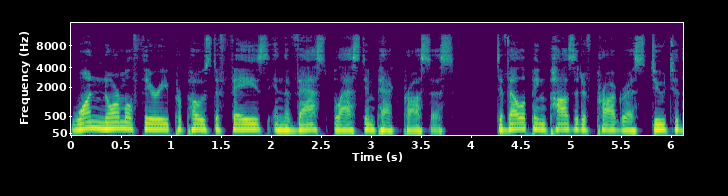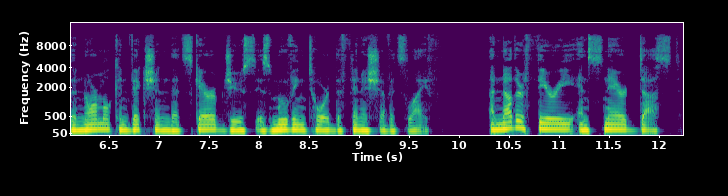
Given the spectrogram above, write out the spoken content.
One normal theory proposed a phase in the vast blast impact process, developing positive progress due to the normal conviction that scarab juice is moving toward the finish of its life. Another theory ensnared dust,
